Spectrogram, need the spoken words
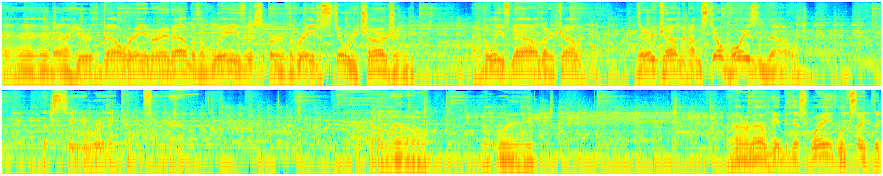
And I hear the bell ringing right now, but the wave is, or the raid is still recharging. And I believe now they're coming. They're coming. I'm still poisoned, though. Let's see, where are they coming from now? I don't know. That way. I don't know, maybe this way? It Looks like the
